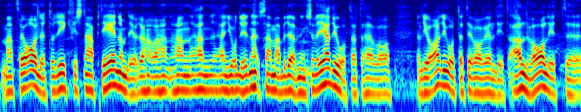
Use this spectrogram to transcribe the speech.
materialet och då gick vi snabbt igenom det. Och då, han, han, han, han gjorde den samma bedömning som vi hade gjort, att det här var, eller jag hade gjort, att det var väldigt allvarligt eh,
